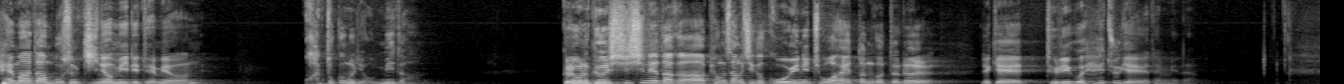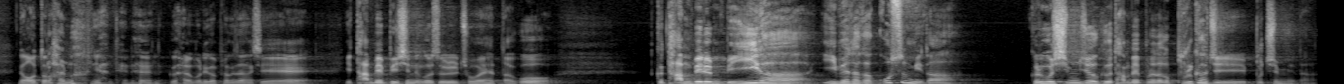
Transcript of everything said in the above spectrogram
해마다 무슨 기념일이 되면 관뚜껑을 엽니다. 그리고는 그 시신에다가 평상시 그 고인이 좋아했던 것들을 이렇게 드리고 해주게 됩니다. 그러니까 어떤 할머니한테는 그 할머니가 평상시에 이 담배 피시는 것을 좋아했다고 그 담배를 미라 입에다가 꽂습니다. 그리고 심지어 그 담배 불에다가 불까지 붙입니다.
